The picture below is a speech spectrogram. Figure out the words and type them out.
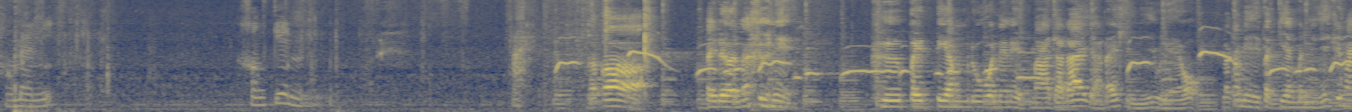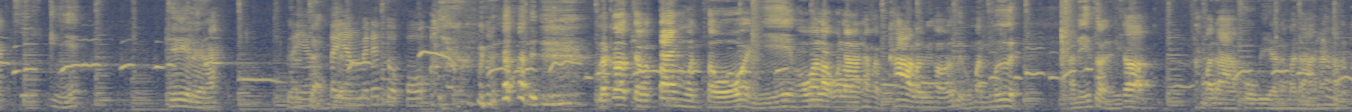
ของแบรนด์นี้ ของเก้นไปแล้วก็ไปเดินนะคือนี่ คือไปเตรียมดูในเน็ตมาจะได้อยากได้สีนี้อยู่แล้ว แล้วก็มีตะเกียงเป็นอย่างนี้ขึ้นมาอย่างนี้เท่เลยนะเป็แต่นยังแสงแต่เทียยันงไม่ได้ตัวโป๊ะ แล้วก็จะมาตั้งบนโต๊ะอย่างนี้ เพราะว่าเราเวลาทำกับข้าวเรามีความรู้สึกว่ามันมืด อันนี้ส่วนอันนี้ก็ ธรรมดาโคเวียธรรมดานะครับทำกับ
